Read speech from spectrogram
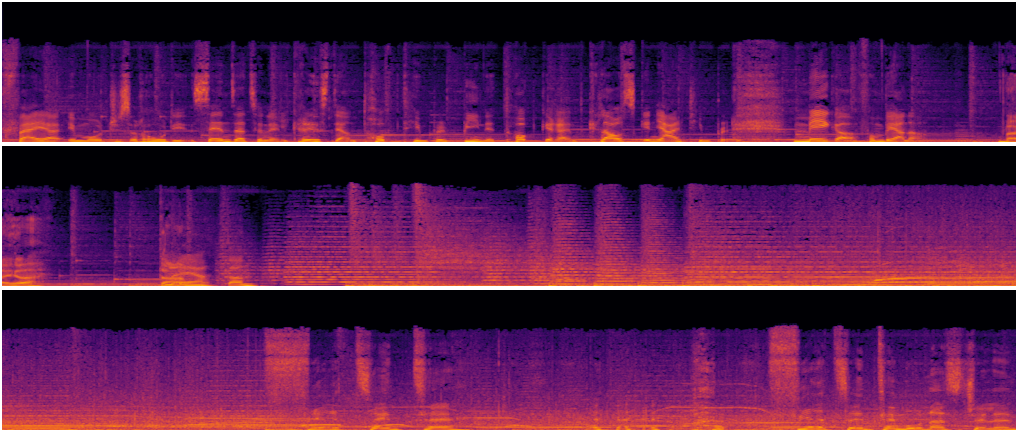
Feier-Emojis. Rudi, sensationell. Christian, Top-Timpel. Biene, top gereimt. Klaus, genial Timpel. Mega vom Werner. Naja, dann Naja, dann. vierzehnte 14. Monatschallenge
